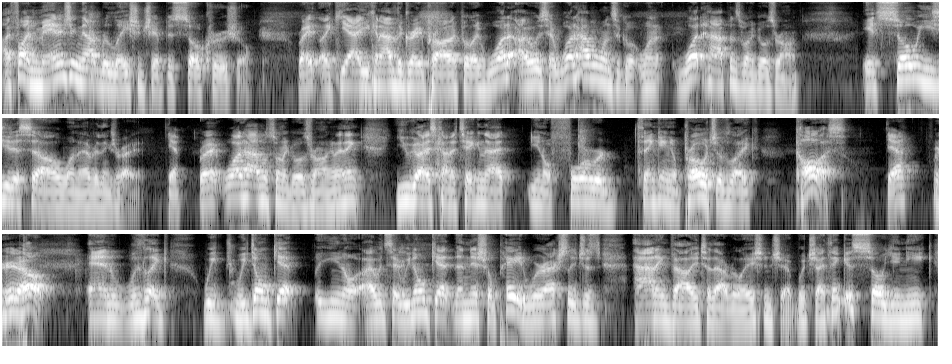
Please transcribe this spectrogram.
I find managing that relationship is so crucial, right? Like, yeah, you can have the great product, but like, what I always say, what happens when it go when what happens when it goes wrong? It's so easy to sell when everything's right, yeah, right? What happens when it goes wrong? And I think you guys kind of taking that, you know, forward thinking approach of like, call us, yeah, we're here to help. And with like we we don't get you know I would say we don't get the initial paid. We're actually just adding value to that relationship, which I think is so unique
